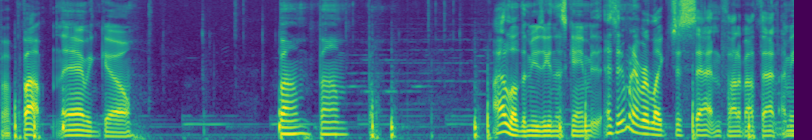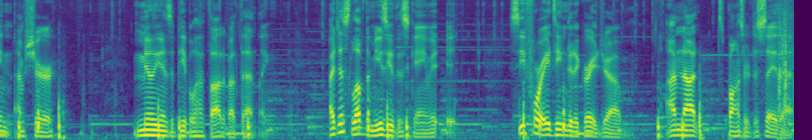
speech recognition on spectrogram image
Bop, bop. There we go. Bum, bum. I love the music in this game. Has anyone ever, like, just sat and thought about that? I mean, I'm sure millions of people have thought about that. Like, I just love the music of this game. It, it, C418 did a great job. I'm not sponsored to say that.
